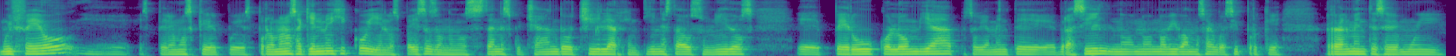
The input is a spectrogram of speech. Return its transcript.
muy feo. Eh, esperemos que, pues, por lo menos aquí en México y en los países donde nos están escuchando, Chile, Argentina, Estados Unidos, eh, Perú, Colombia, pues obviamente Brasil, no, no, no vivamos algo así porque realmente se ve muy,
